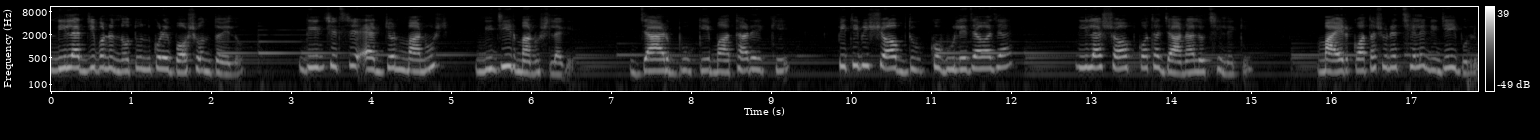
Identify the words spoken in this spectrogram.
নীলার জীবনে নতুন করে বসন্ত এলো। দিন শেষে একজন মানুষ নিজের মানুষ লাগে। যার বুকে মাথা রেখে পৃথিবীর সব দুঃখ ভুলে যাওয়া যায়, নীলা সব কথা জানালো ছেলেকে। মায়ের কথা শুনে ছেলে নিজেই বলল,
